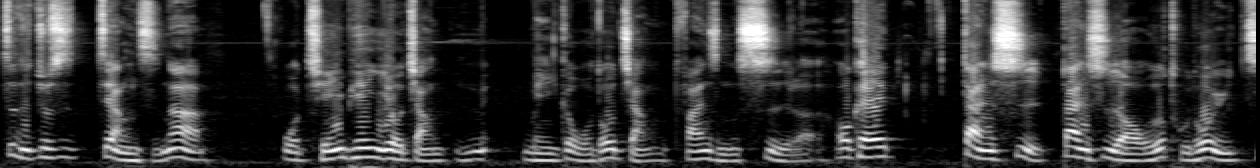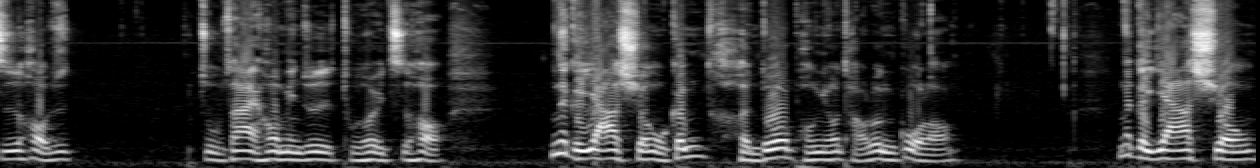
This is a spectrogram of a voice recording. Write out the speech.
真的就是这样子。那我前一篇也有讲每每个我都讲发生什么事了，OK？但是但是哦，我说土托鱼之后就是主菜后面就是土托鱼之后那个鸭胸，我跟很多朋友讨论过咯，那个鸭胸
